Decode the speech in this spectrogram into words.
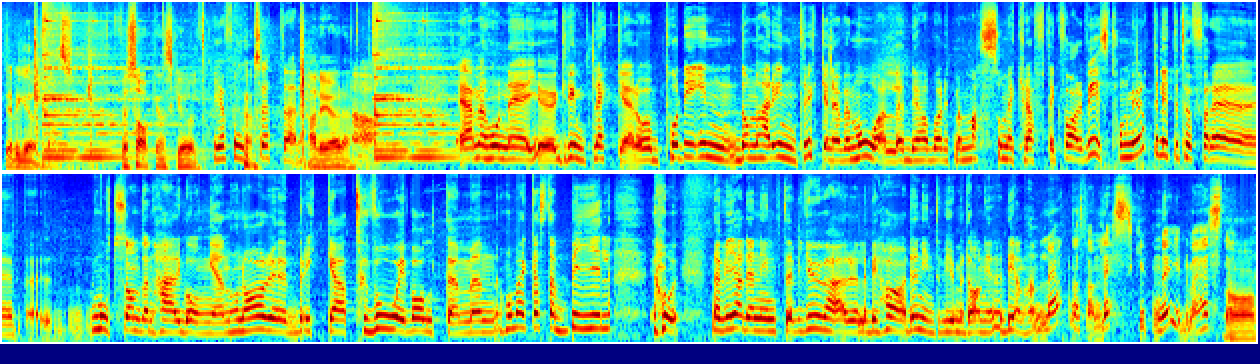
Det blir grönt alltså. För sakens skull. Jag fortsätter. ja, det gör det. Ja. Ja, men hon är ju grymt läcker. Och på det in, de här intrycken över mål, det har varit med massor med krafter kvar. Visst, hon möter lite tuffare eh, motstånd den här gången. Hon har eh, bricka två i volten, men hon verkar stabil. Och när vi hade en intervju här, eller vi hörde en intervju med Daniel Redén, han lät nästan läskigt nöjd med hästen. Ja,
